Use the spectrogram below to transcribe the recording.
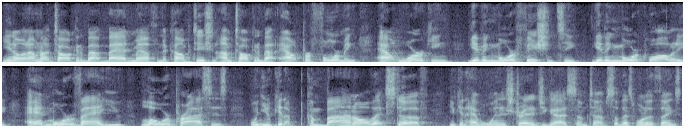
You know, and I'm not talking about bad mouthing the competition. I'm talking about outperforming, outworking, giving more efficiency, giving more quality, add more value, lower prices. When you can combine all that stuff, you can have a winning strategy, guys, sometimes. So that's one of the things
